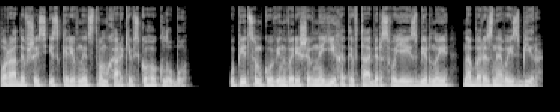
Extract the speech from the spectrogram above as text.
порадившись із керівництвом харківського клубу. У підсумку він вирішив не їхати в табір своєї збірної на березневий збір.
